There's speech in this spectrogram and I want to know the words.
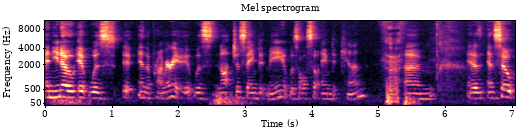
and you know, it was it, in the primary. It was not just aimed at me; it was also aimed at Ken. um, and, and so,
